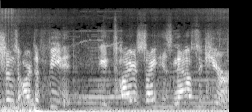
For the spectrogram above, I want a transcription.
Russians are defeated. The entire site is now secure.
